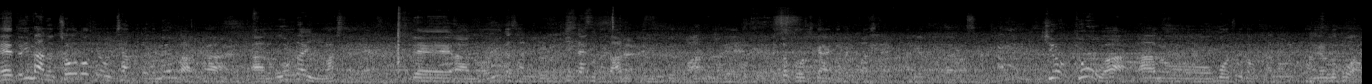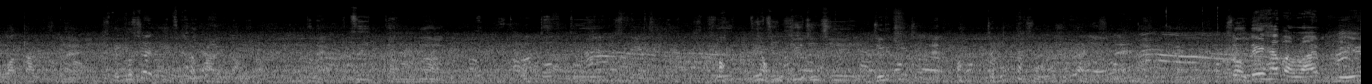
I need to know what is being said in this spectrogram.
えっ、と今あのちょうどそのチャットのメンバーがあのオンラインにいましたね。 で、あのゆうたさんにいろいろ聞きたいことがあるっていうこともあるので、ちょっとお時間いただきましてありがとうございます。今日今日はあのもうちょうどあのパネルの方は終わったんですけど、でこちらいつから来られたんですか？着いたのがおとといあ、じゃあ11日11日ねあ、じゃあ僕たちと同じぐらいですね。So they have arrived here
